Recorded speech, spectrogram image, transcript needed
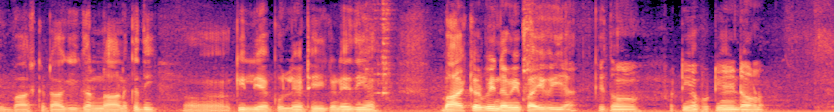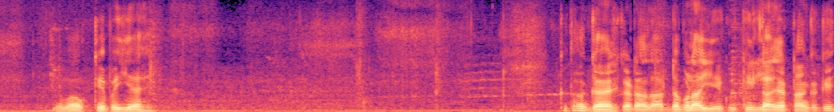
ਇਹ ਬਾਸਕਟ ਆ ਗਈ ਗੁਰੂ ਦੀ। ਅਹ ਕੀਲੀਆਂ ਕੁਲੀਆਂ ਠੀਕ ਨੇ ਇਹਦੀਆਂ। ਬਾਸਕਟ ਵੀ ਨਵੀਂ ਪਾਈ ਹੋਈ ਆ, ਕਿਤੋਂ ਫੱਟੀਆਂ ਫੁੱਟੀਆਂ ਨਹੀਂ ਡਾਉਣ। ਜਮਾ ਓਕੇ ਪਈ ਆ ਇਹ। ਕਿਤਾ ਗੈਸ ਕਟਾਂ ਦਾ ਅੱਡ ਬਣਾਈਏ, ਕੋਈ ਕੀਲਾ ਜਾਂ ਟੰਗ ਕੇ।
